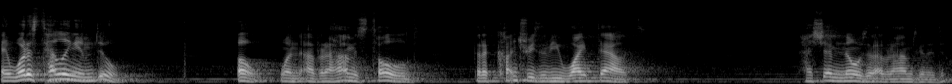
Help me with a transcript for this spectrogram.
And what does telling him do? Oh, when Abraham is told that a country is going to be wiped out, Hashem knows what Abraham is going to do.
